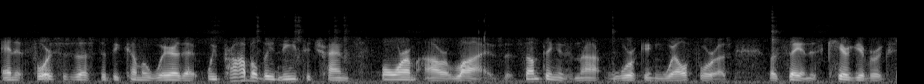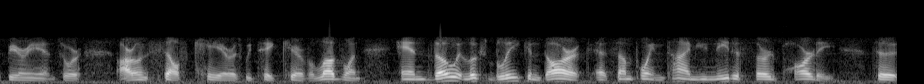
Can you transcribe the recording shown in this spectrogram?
and it forces us to become aware that we probably need to transform our lives, that something is not working well for us, let's say in this caregiver experience or our own self care as we take care of a loved one. And though it looks bleak and dark at some point in time, you need a third party to,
